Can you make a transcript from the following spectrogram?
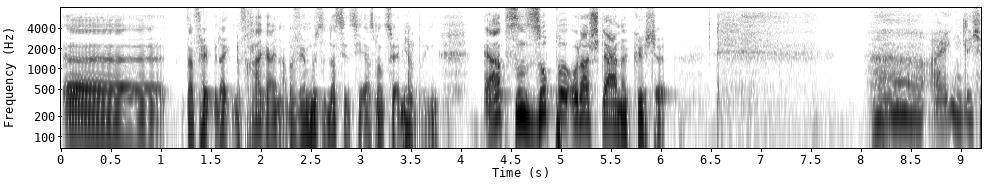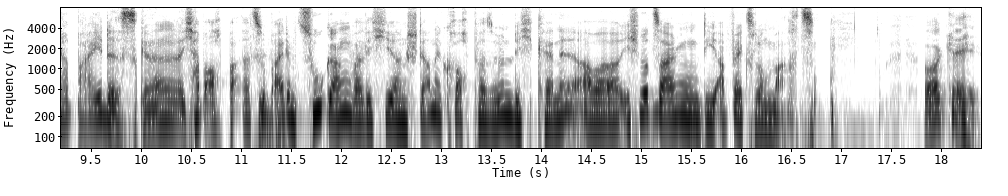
Äh, da fällt mir direkt eine Frage ein, aber wir müssen das jetzt hier erstmal zu Ende ja. bringen. Erbsensuppe oder Sterneküche? Ah, eigentlich ja beides, gell? Ich habe auch zu beidem Zugang, weil ich hier einen Sternekoch persönlich kenne, aber ich würde sagen, die Abwechslung macht's. Okay.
